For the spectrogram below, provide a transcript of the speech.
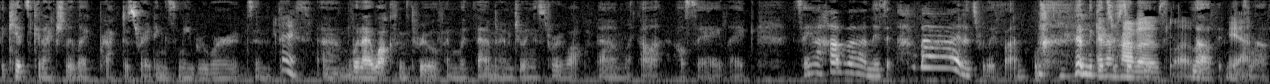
the kids can actually like practice writing some Hebrew words. And nice. um, when I walk them through, if I'm with them and I'm doing a story walk with them, like I'll, I'll say like, say Ahava, and they say Ahava, and it's really fun. and the kids and are so cute. Is love. Love. It yeah. means love.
